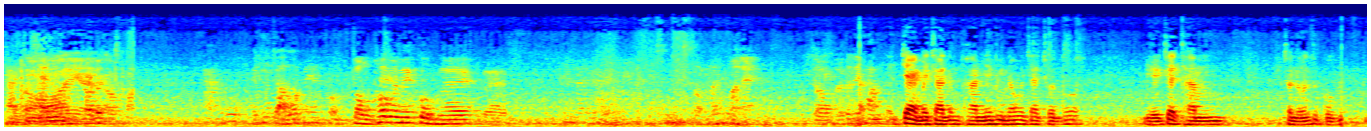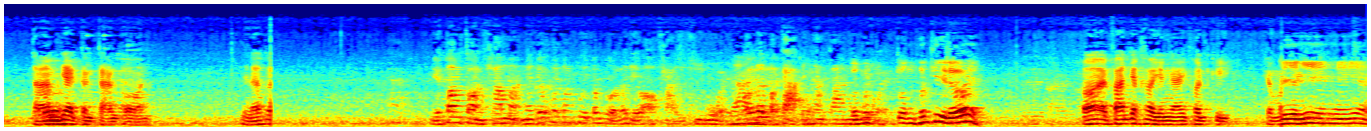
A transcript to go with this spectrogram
ถ่ายตรงนั้น ไปที่จอดรถไหมครับผม ส่งเข้าไปในกลุ่มเลยทำแจ้งประชาสัมพันธ์ให้พี่น้องประชาชนเพราะเดี๋ยวจะทำถนนสุขุมวิทตามแยกต่างๆก่อนแล้วก็เดี๋ยวตอนก่อนทำอะนายกก็ต้องคุยตำรวจแล้วเดี๋ยวออกข่าวอีกทีหนึงเขาเริ่มประกาศเป็นทางการลงตรงพื้นที่เลย เพราะไอ้ฟันจะเข้ายังไงคอนกรีตจะมามีอย่างนี้อย่างนี้เนี่ย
